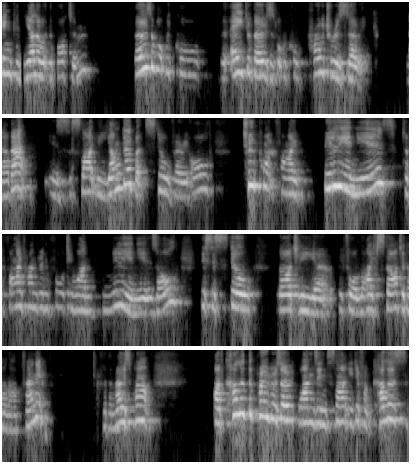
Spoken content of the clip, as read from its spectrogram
pink and yellow at the bottom. Those are what we call, the age of those is what we call Proterozoic. Now that is slightly younger, but still very old, 2.5 billion years to 541 million years old. This is still largely uh, before life started on our planet, for the most part. I've coloured the Proterozoic ones in slightly different colours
